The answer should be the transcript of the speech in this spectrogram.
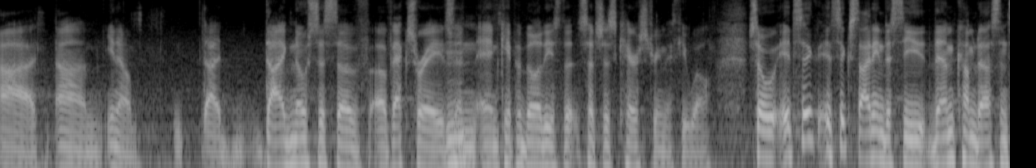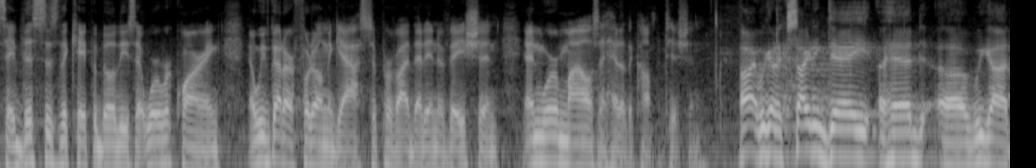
uh, um, you know, uh, diagnosis of, of x-rays mm -hmm. and, and capabilities that, such as carestream, if you will. So it's, it's exciting to see them come to us and say, this is the capabilities that we're requiring, and we've got our foot on the gas to provide that innovation, and we're miles ahead of the competition. All right, we got an exciting day ahead. Uh, we got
